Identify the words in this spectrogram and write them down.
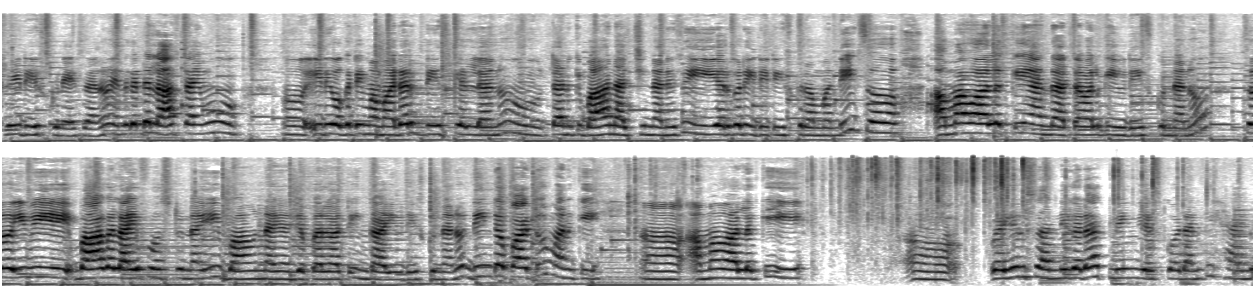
త్రీ తీసుకునేసాను. ఎందుకంటే లాస్ట్ టైము ఇది ఒకటి మా మదర్కి తీసుకెళ్ళాను. తనకి బాగా నచ్చింది అనేసి ఈ ఇయర్ కూడా ఇది తీసుకురమ్మండి సో అమ్మ వాళ్ళకి అండ్ అత్త వాళ్ళకి ఇవి తీసుకున్నాను. సో ఇవి బాగా లైఫ్ వస్తున్నాయి బాగున్నాయి అని చెప్పారు కాబట్టి ఇంకా ఇవి తీసుకున్నాను. దీంతో పాటు మనకి అమ్మ వాళ్ళకి వెజిల్స్ అన్నీ కూడా క్లీన్ చేసుకోవడానికి హ్యాండ్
